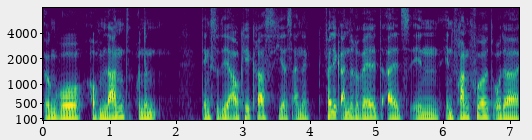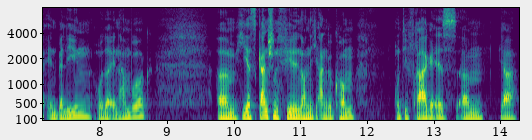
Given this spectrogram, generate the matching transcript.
irgendwo auf dem Land und dann denkst du dir, ah, okay, krass, hier ist eine völlig andere Welt als in, in Frankfurt oder in Berlin oder in Hamburg. Ähm, hier ist ganz schön viel noch nicht angekommen. Und die Frage ist, ähm, ja,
